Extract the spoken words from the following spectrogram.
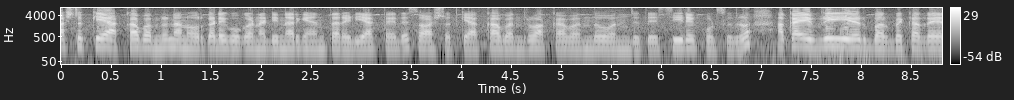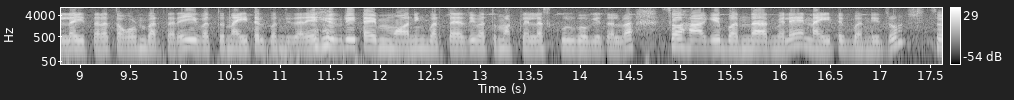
ಅಷ್ಟೊತ್ತಿಗೆ ಅಕ್ಕ ಬಂದರು. ನಾನು ಹೊರಗಡೆಗೆ ಹೋಗೋಣ ಡಿನ್ನರ್ಗೆ ಅಂತ ರೆಡಿ ಆಗ್ತಾ ಇದ್ದೆ. ಸೊ ಅಷ್ಟೊತ್ತಿಗೆ ಅಕ್ಕ ಬಂದರು. ಅಕ್ಕ ಬಂದು ಒಂದು ಜೊತೆ ಸೀರೆ ಕೊಡಿಸಿದ್ರು. ಅಕ್ಕ ಎವ್ರಿ ಇಯರ್ ಬರಬೇಕಾದ್ರೆ ಎಲ್ಲ ಈ ಥರ ತೊಗೊಂಡು ಬರ್ತಾರೆ. ಇವತ್ತು ನೈಟಲ್ಲಿ ಬಂದಿದ್ದಾರೆ. ಎವ್ರಿ ಟೈಮ್ ಮಾರ್ನಿಂಗ್ ಬರ್ತಾ ಇದ್ರು. ಇವತ್ತು ಮಕ್ಕಳೆಲ್ಲ ಸ್ಕೂಲ್ಗೆ ಹೋಗಿದ್ದಲ್ವ? ಸೊ ಹಾಗೆ ಬಂದಾದಮೇಲೆ ನೈಟಿಗೆ ಬಂದಿದ್ರು. ಸೊ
